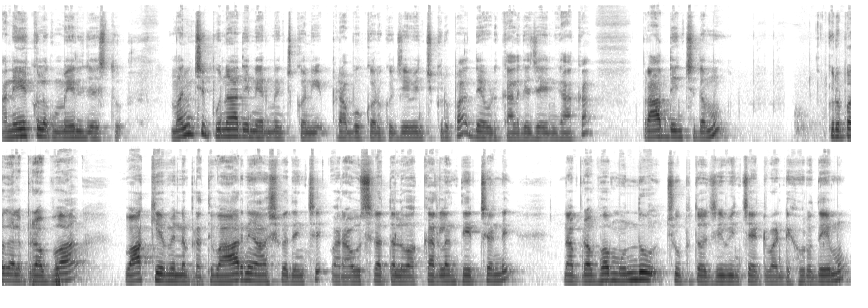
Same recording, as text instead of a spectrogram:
అనేకులకు మేలు చేస్తూ మంచి పునాది నిర్మించుకొని ప్రభు కొరకు జీవించు కృప దేవుడు కలగజేయను గాక. ప్రార్థించుదము. కృపగల ప్రభు వాక్యం విన్న ప్రతి వారిని ఆస్వాదించి వారి అవసరతలు అక్కర్లను తీర్చండి. నా ప్రభు ముందు చూపుతో జీవించేటువంటి హృదయము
